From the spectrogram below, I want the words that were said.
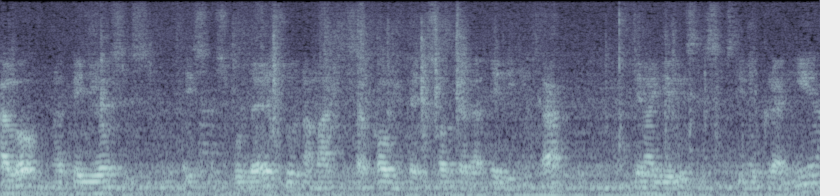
καλό να τελειώσεις τις σπουδές σου, να μάθεις ακόμη περισσότερα ελληνικά και να γυρίσεις στην Ουκρανία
